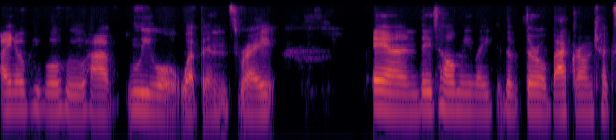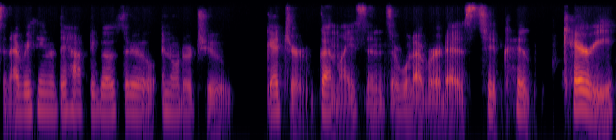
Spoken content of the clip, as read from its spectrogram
i know people who have legal weapons right and they tell me like the thorough background checks and everything that they have to go through in order to get your gun license or whatever it is to carry.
